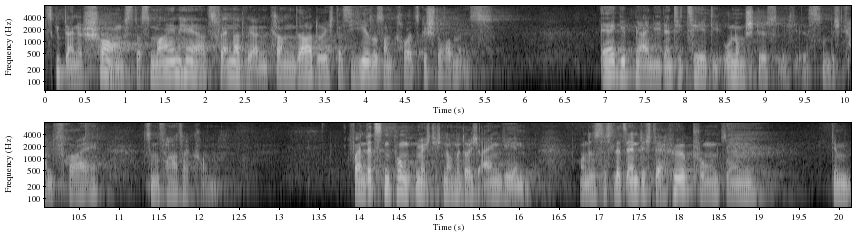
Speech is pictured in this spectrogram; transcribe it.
Es gibt eine Chance, dass mein Herz verändert werden kann dadurch, dass Jesus am Kreuz gestorben ist. Er gibt mir eine Identität, die unumstößlich ist und ich kann frei zum Vater kommen. Auf einen letzten Punkt möchte ich noch mit euch eingehen und es ist letztendlich der Höhepunkt in dem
